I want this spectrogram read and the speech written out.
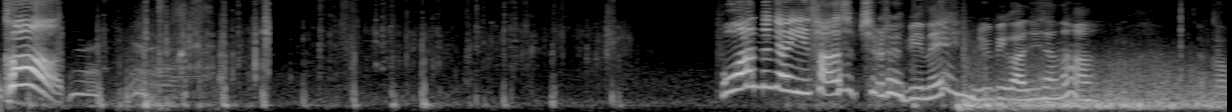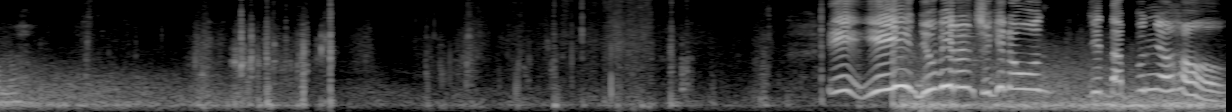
컷! 보았느냐 이 47렙이네? 뉴비가 아니잖아. 잠깐만. 이, 이 뉴비를 죽이러 온 이 나쁜 녀석!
